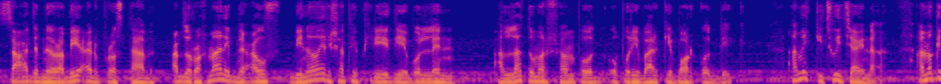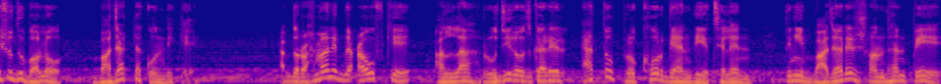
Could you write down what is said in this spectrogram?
সাদ ইবনে রবিয়ার প্রস্তাব আব্দুর রহমান ইবনে আউফ বিনয়ের সাথে ফিরিয়ে দিয়ে বললেন, আল্লাহ তোমার সম্পদ ও পরিবারকে বরকত দিক। আমি কিছুই চাই না। আমাকে শুধু বলো, বাজারটা কোন দিকে? আব্দুর রহমান ইবনে আউফকে আল্লাহ রুজি রোজগারের এত প্রখর জ্ঞান দিয়েছিলেন তিনি বাজারের সন্ধান পেয়ে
